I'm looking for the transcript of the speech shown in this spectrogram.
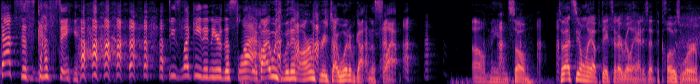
that's disgusting. He's lucky he didn't hear the slap. if I was within arm's reach, I would have gotten the slap. Oh man, so so that's the only updates that I really had is that the clothes were.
